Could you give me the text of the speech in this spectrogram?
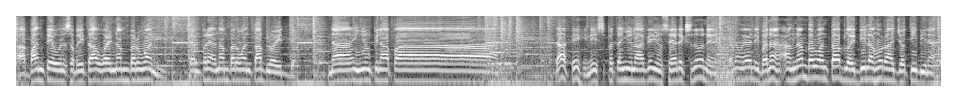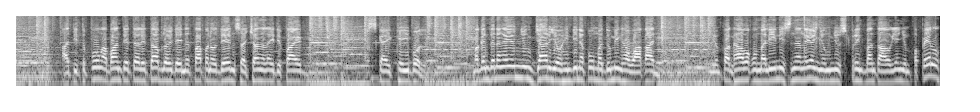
Abante, una sa balita, we're number one. Siyempre, ang number one tabloid na inyong pinapa... Dati, hinisispatan nyo lagi yung Serex noon eh. Pero ngayon, iba na. Ang number one tabloid, di lang ho radyo, TV na. At ito pong Abante Teletabloid ay napapanood din sa Channel 85 Sky Cable. Maganda na ngayon yung dyaryo, hindi na po maduming hawakan. Yung paghawak mo malinis na ngayon, yung newsprint ang tawag yan, yung papel.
